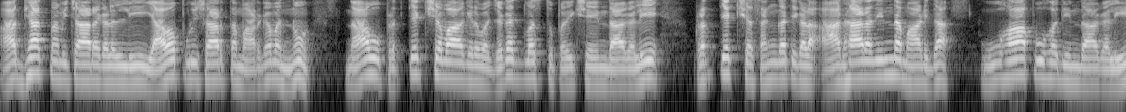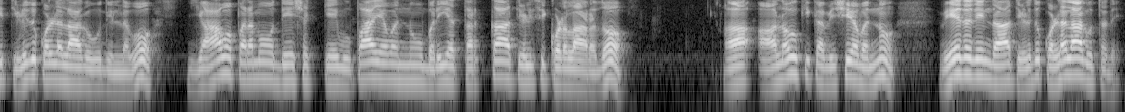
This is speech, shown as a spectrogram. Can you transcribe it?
ಆಧ್ಯಾತ್ಮ ವಿಚಾರಗಳಲ್ಲಿ ಯಾವ ಪುರುಷಾರ್ಥ ಮಾರ್ಗವನ್ನು ನಾವು ಪ್ರತ್ಯಕ್ಷವಾಗಿರುವ ಜಗದ್ವಸ್ತು ಪರೀಕ್ಷೆಯಿಂದಾಗಲಿ, ಪ್ರತ್ಯಕ್ಷ ಸಂಗತಿಗಳ ಆಧಾರದಿಂದ ಮಾಡಿದ ಊಹಾಪೂಹದಿಂದಾಗಲಿ ತಿಳಿದುಕೊಳ್ಳಲಾಗುವುದಿಲ್ಲವೋ, ಯಾವ ಪರಮೋದ್ದೇಶಕ್ಕೆ ಉಪಾಯವನ್ನು ಬರಿಯ ತರ್ಕ ತಿಳಿಸಿಕೊಡಲಾರದೋ, ಆ ಅಲೌಕಿಕ ವಿಷಯವನ್ನು ವೇದದಿಂದ ತಿಳಿದುಕೊಳ್ಳಲಾಗುತ್ತದೆ.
